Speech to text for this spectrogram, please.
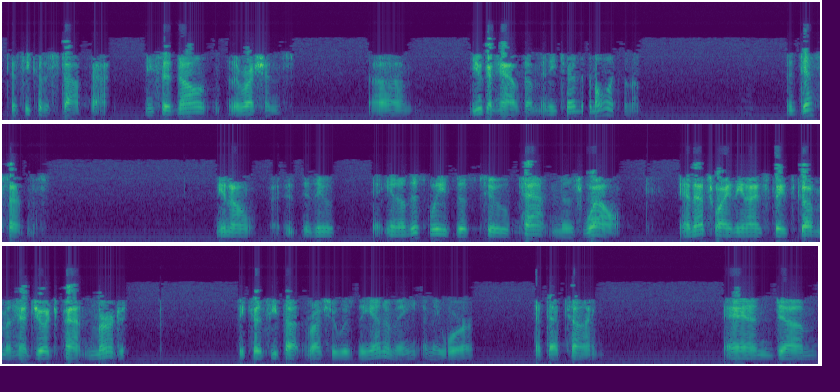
because he could have stopped that. He said, "No, the Russians, um, you can have them," and he turned them over to them. The death sentence. You know, it- you know, this leads us to Patton as well, and that's why the United States government had George Patton murdered, because he thought Russia was the enemy, and they were at that time, and um,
